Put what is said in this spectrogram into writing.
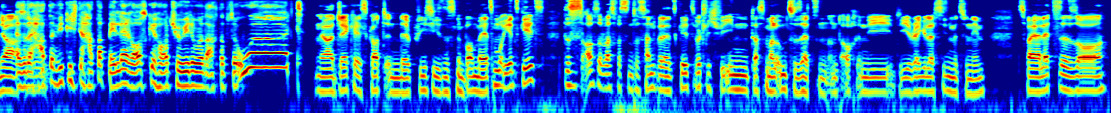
Ja, Also der hat da wirklich, der hat da Bälle rausgehaut schon wieder, wo man gedacht habe, so, what? Ja, J.K. Scott in der Preseason ist eine Bombe. Jetzt, jetzt gilt's, das ist auch so was, was interessant wird. Jetzt gilt's wirklich für ihn, das mal umzusetzen und auch in die, die Regular Season mitzunehmen. Das war ja letzte Saison,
